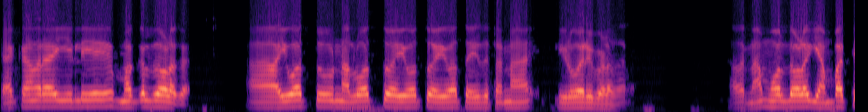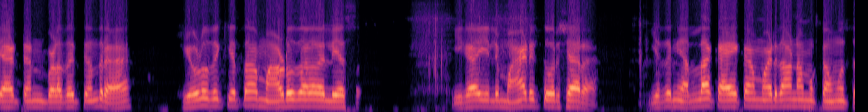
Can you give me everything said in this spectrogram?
ಯಾಕಂದ್ರ ಇಲ್ಲಿ ಮಗ್ಗಲದೊಳಗ ಐವತ್ತು ನಲ್ವತ್ತು ಐವತ್ತು ಐವತ್ತೈದು ಟನ್ ಇಳುವರಿ ಬೆಳೆದಾರ. ಆದ್ರ ನಮ್ಮ ಹೊಲದೊಳಗ ಎಂಬತ್ತೆರಡು ಟನ್ ಬೆಳೆದೈತಿ ಅಂದ್ರ ಹೇಳೋದಕ್ಕಿಂತ ಮಾಡೋದ ಲೇಸ್ ಈಗ ಇಲ್ಲಿ ಮಾಡಿ ತೋರ್ಸ್ಯಾರ ಇದನ್ನ ಎಲ್ಲಾ ಕಾಯಕ ಮಾಡಿದವ ನಮ್ಮ ಕಮತ.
